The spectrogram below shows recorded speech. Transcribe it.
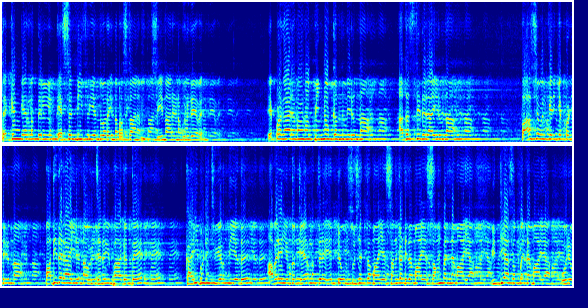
തെക്കൻ കേരളത്തിൽ എസ് എൻ ഡി പി എന്ന് പറയുന്ന പ്രസ്ഥാനം ശ്രീനാരായണ ഗുരുദേവൻ. എപ്രകാരമാണോ പിന്നോക്കം നിന്നിരുന്ന അധസ്ഥിതരായിരുന്ന പാർശ്വവൽക്കരിക്കപ്പെട്ടിരുന്ന പതിതരായിരുന്ന ഒരു ജനവിഭാഗത്തെ കൈപിടിച്ചുയർത്തിയത് അവരെ ഇന്ന് കേരളത്തിലെ ഏറ്റവും സുശക്തമായ സംഘടിതമായ സമ്പന്നമായ വിദ്യാസമ്പന്നമായ ഒരു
